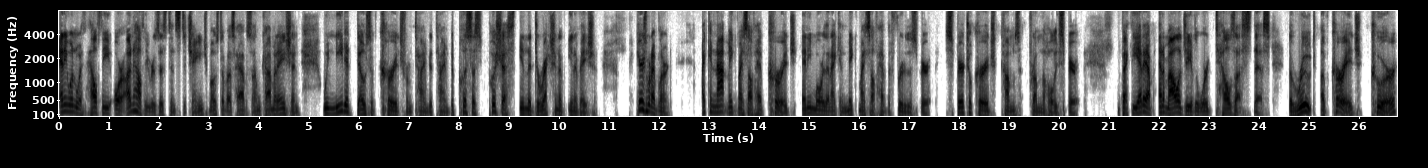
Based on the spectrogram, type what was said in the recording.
Anyone with healthy or unhealthy resistance to change, most of us have some combination, we need a dose of courage from time to time to push us push us in the direction of innovation. Here's what I've learned. I cannot make myself have courage any more than I can make myself have the fruit of the spirit. Spiritual courage comes from the Holy Spirit. In fact, the etymology of the word tells us this. The root of courage, cur,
